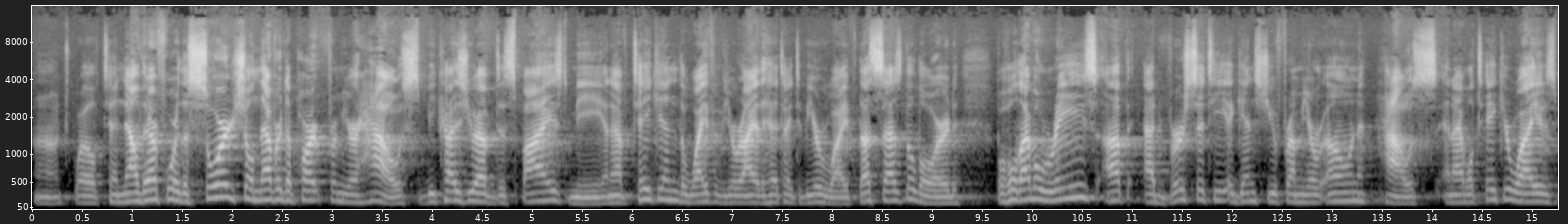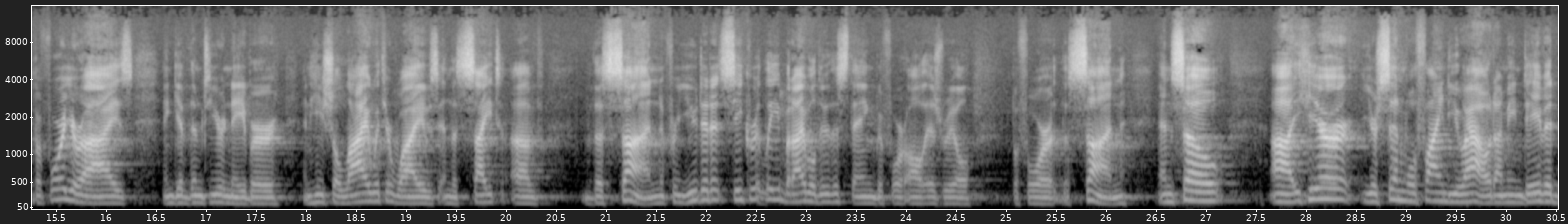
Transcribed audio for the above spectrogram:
Uh, 12, 10. Now, therefore, the sword shall never depart from your house, because you have despised me, and have taken the wife of Uriah the Hittite to be your wife. Thus says the Lord Behold, I will raise up adversity against you from your own house, and I will take your wives before your eyes and give them to your neighbor, and he shall lie with your wives in the sight of the sun. For you did it secretly, but I will do this thing before all Israel, before the sun. And so, uh, here, your sin will find you out. I mean, David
